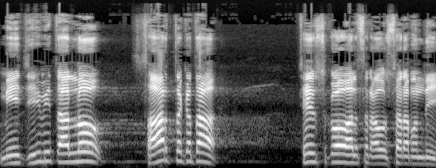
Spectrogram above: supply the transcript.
మీ జీవితాల్లో సార్థకత చేసుకోవాల్సిన అవసరం ఉంది.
